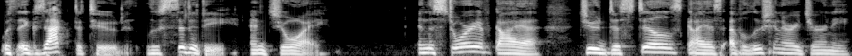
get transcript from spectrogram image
with exactitude, lucidity, and joy. In the story of Gaia, Jude distills Gaia's evolutionary journey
